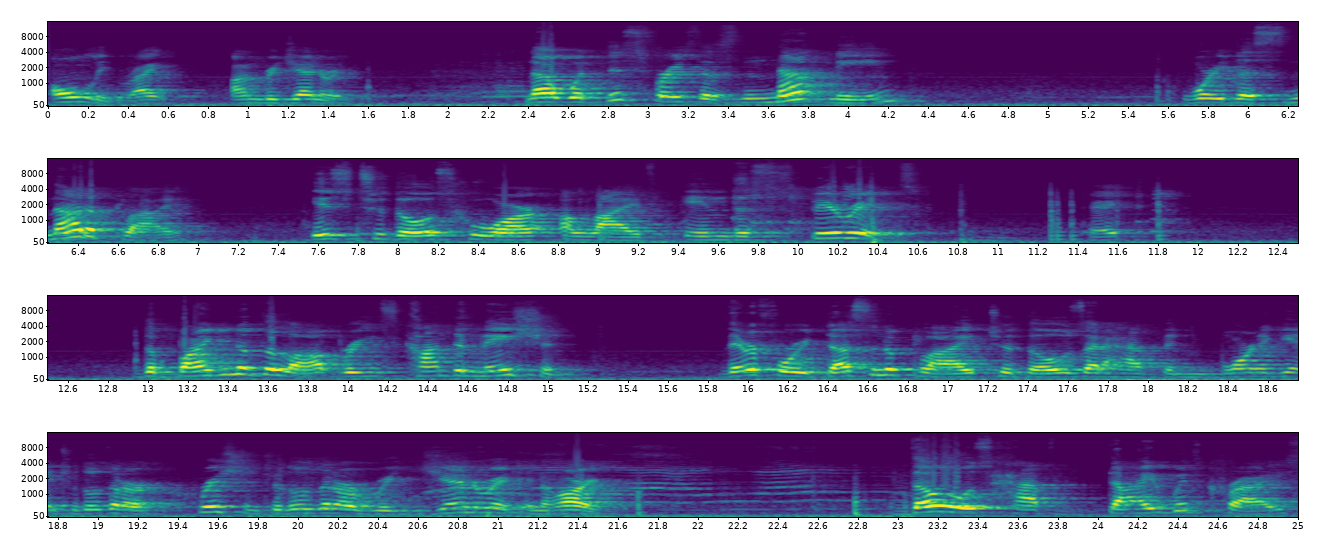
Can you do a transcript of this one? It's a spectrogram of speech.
only, right? Unregenerate. Now, what this phrase does not mean Where it does not apply is to those who are alive in the Spirit. Okay? The binding of the law brings condemnation. Therefore, it doesn't apply to those that have been born again, to those that are Christian, to those that are regenerate in heart. Those have died with Christ,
